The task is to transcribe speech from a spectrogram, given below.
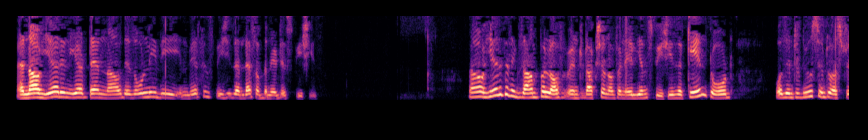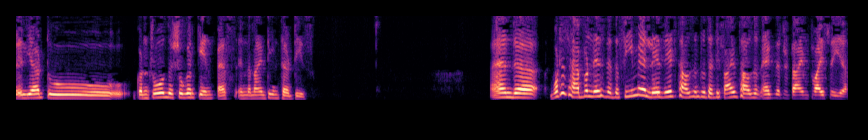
And now here in year 10 now there's only the invasive species and less of the native species. Now here is an example of introduction of an alien species. A cane toad was introduced into Australia to control the sugarcane pests in the 1930s. And uh, what has happened is that the female lays 8,000 to 35,000 eggs at a time twice a year.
